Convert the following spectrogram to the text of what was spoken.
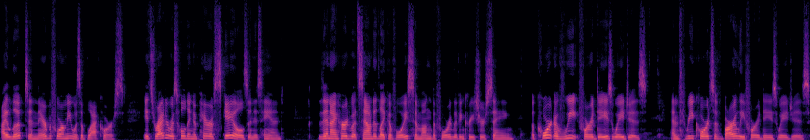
I looked, and there before me was a black horse. Its rider was holding a pair of scales in his hand. Then I heard what sounded like a voice among the four living creatures saying, A quart of wheat for a day's wages, and three quarts of barley for a day's wages,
